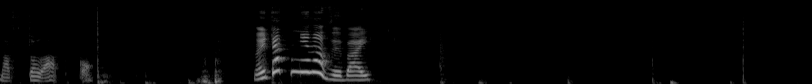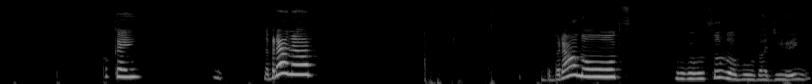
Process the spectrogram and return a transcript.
Nastolatko. No i tak mnie nazywaj. Okej. Dobranoc. Dobranoc. O, co to był za dzień?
